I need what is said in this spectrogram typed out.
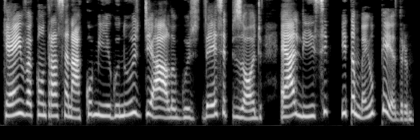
Quem vai contracenar comigo nos diálogos desse episódio é Alice e também o Pedro.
